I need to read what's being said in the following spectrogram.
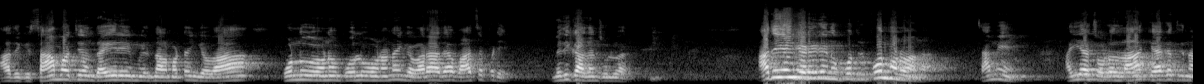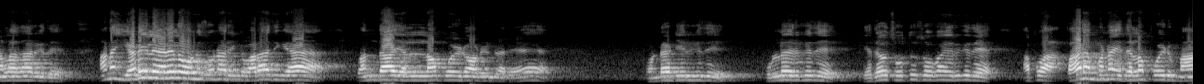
அதுக்கு சாமர்த்தியம் தைரியம் இருந்தால் மட்டும் இங்கே வா. பொண்ணு வேணும் பொருள் வேணும்னா இங்கே வராத வாசப்படி மிதிக்காதன்னு சொல்லுவார். அதையும் கேட்டுக்கிட்டு எனக்கு போட்டு ஃபோன் பண்ணுவாங்க. சாமி ஐயா சொல்கிறதெல்லாம் கேட்கறதுக்கு நல்லா தான் இருக்குது. ஆனால் இடையில இடையில ஒன்று சொன்னார் இங்கே வராதீங்க. வந்தால் எல்லாம் போயிடும் அப்படின்றாரு. பொண்டாட்டி இருக்குது புள்ள இருக்குது ஏதோ சொத்து சுகம் இருக்குது. அப்போ பாடம் பண்ணால் இதெல்லாம் போயிடுமா?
